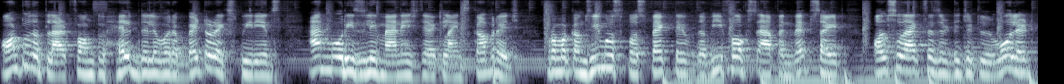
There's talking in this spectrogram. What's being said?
onto the platform to help deliver a better experience and more easily manage their clients' coverage. From a consumer's perspective, the Wefox app and website also acts as a digital wallet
